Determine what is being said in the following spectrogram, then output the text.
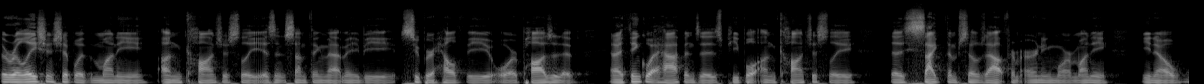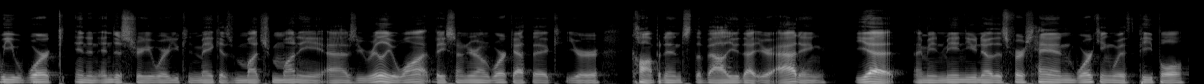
the relationship with money unconsciously isn't something that may be super healthy or positive. And I think what happens is people unconsciously they psych themselves out from earning more money. You know, we work in an industry where you can make as much money as you really want based on your own work ethic, your competence, the value that you're adding. Yet, I mean, me and you know this firsthand working with people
